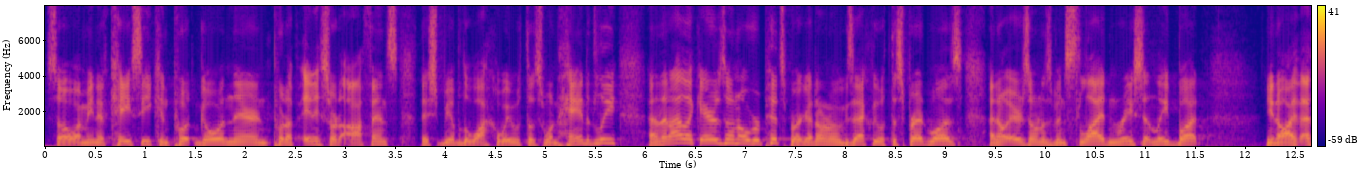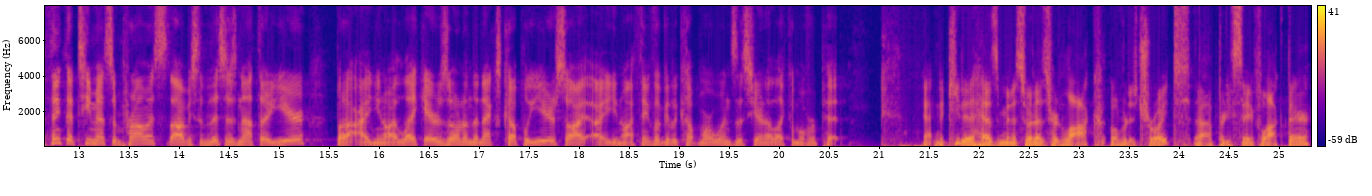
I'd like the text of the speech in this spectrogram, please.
So, I mean, if KC can put go in there and put up any sort of offense, they should be able to walk away with this one handedly. And then I like Arizona over Pittsburgh. I don't know exactly what the spread was. I know Arizona's been sliding recently, but you know, I, I, think that team has some promise. Obviously, this is not their year, but I, you know, I like Arizona in the next couple years. So I, I, you know, I think they'll get a couple more wins this year, and I like them over Pitt. Yeah, Nikita has Minnesota as her lock over Detroit. Uh, pretty safe lock there.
